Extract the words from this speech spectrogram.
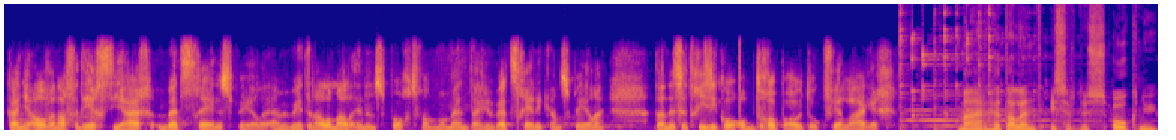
kan je al vanaf het eerste jaar wedstrijden spelen. En we weten allemaal in een sport, van het moment dat je wedstrijden kan spelen, dan is het risico op drop-out ook veel lager. Maar het talent is er dus, ook nu.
